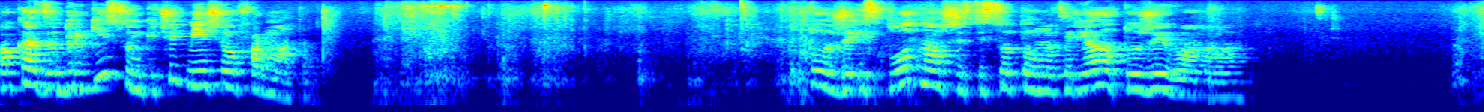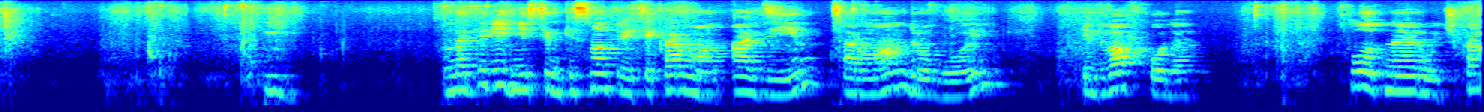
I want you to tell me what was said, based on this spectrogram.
Показываю другие сумки чуть меньшего формата. Тоже из плотного 600 материала, тоже Иванова. На передней стенке, смотрите, карман один, карман другой и два входа. Плотная ручка.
